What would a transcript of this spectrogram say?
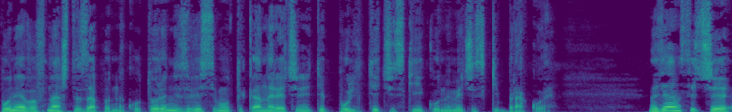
поне в нашата западна култура, независимо от така наречените политически и економически бракове. Надявам се, че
